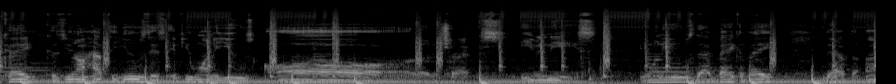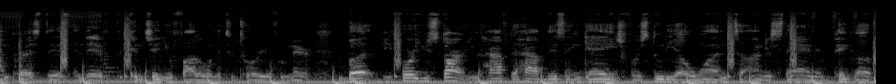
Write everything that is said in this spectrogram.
okay? Because you don't have to use this if you want to use all of the tracks. You want to use that bank of eight, you have to unpress this and then continue following the tutorial from there. But before you start, you have to have this engaged for Studio One to understand and pick up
